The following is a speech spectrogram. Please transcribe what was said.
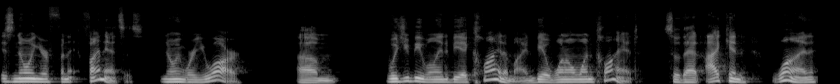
is knowing your fin- finances, knowing where you are. Um, would you be willing to be a client of mine, be a one on one client, so that I can, one,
